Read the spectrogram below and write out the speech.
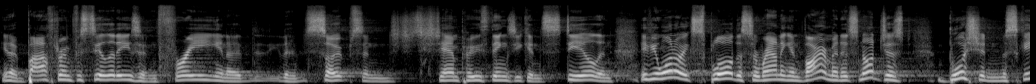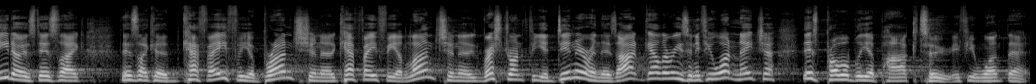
you know, bathroom facilities and free, you know, you know, soaps and shampoo things you can steal. And if you want to explore the surrounding environment, it's not just bush and mosquitoes. There's like, there's like a cafe for your brunch and a cafe for your lunch and a restaurant for your dinner and there's art galleries. And if you want nature, there's probably a park too, if you want that.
